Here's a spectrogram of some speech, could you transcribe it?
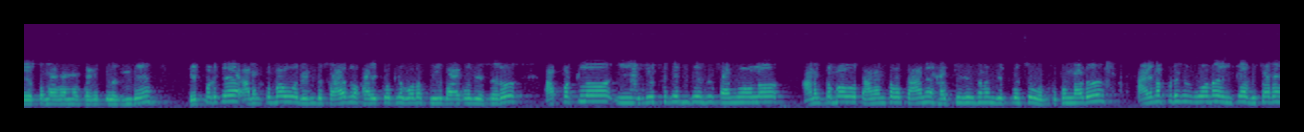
చేస్తున్నారన్న సంగతి తెలిసింది. ఇప్పటికే అనంతబాబు రెండు సార్లు హైకోర్టులో కూడా ఫీల్ దాఖలు చేశారు. అప్పట్లో ఈ ఇన్వెస్టిగేషన్ చేసే సమయంలో అనంతబాబు తనంతా తానే హత్య చేశానని చెప్పేసి ఒప్పుకున్నాడు. అయినప్పటికీ కూడా ఇంకా విచారణ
